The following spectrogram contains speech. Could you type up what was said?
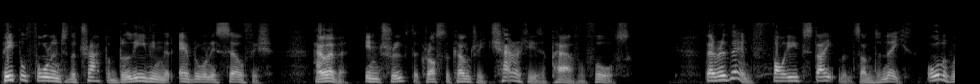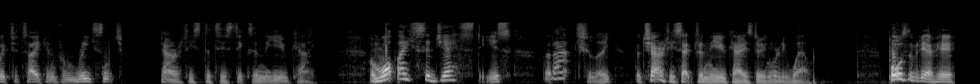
People fall into the trap of believing that everyone is selfish. However, in truth, across the country, charity is a powerful force. There are then five statements underneath, all of which are taken from recent charity statistics in the UK. And what they suggest is that actually the charity sector in the UK is doing really well. Pause the video here,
